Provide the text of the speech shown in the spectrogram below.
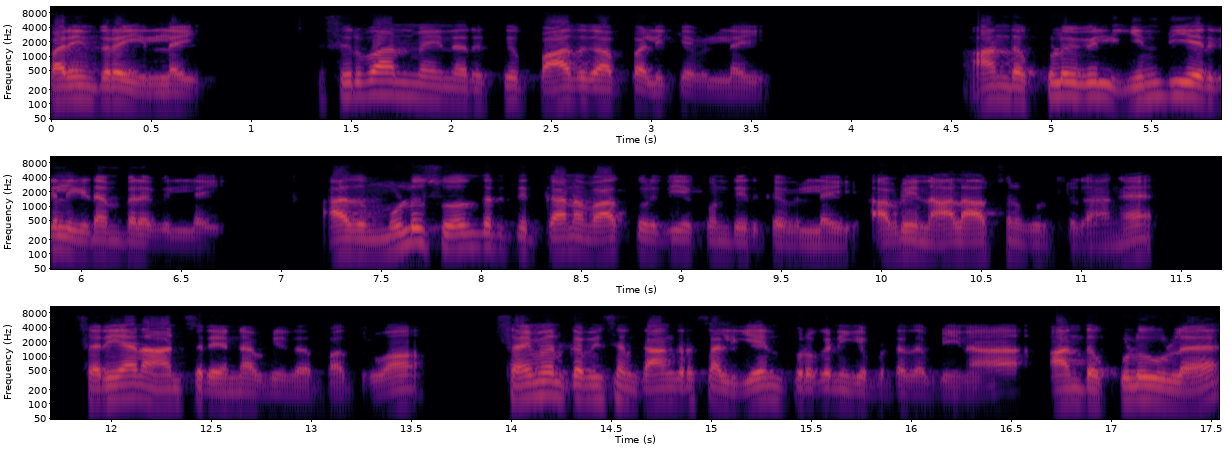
பரிந்துரை இல்லை. சிறுபான்மையினருக்கு பாதுகாப்பு அளிக்கவில்லை. அந்த குழுவில் இந்தியர்கள் இடம்பெறவில்லை. அது முழு சுதந்திரத்திற்கான வாக்குறுதியை கொண்டிருக்கவில்லை அப்படின்னு நாலு ஆப்ஷன் கொடுத்துருக்காங்க. சரியான ஆன்சர் என்ன அப்படின்றத பார்த்துருவோம். சைமன் கமிஷன் காங்கிரஸால் ஏன் புறக்கணிக்கப்பட்டது அப்படின்னா அந்த குழுவுல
